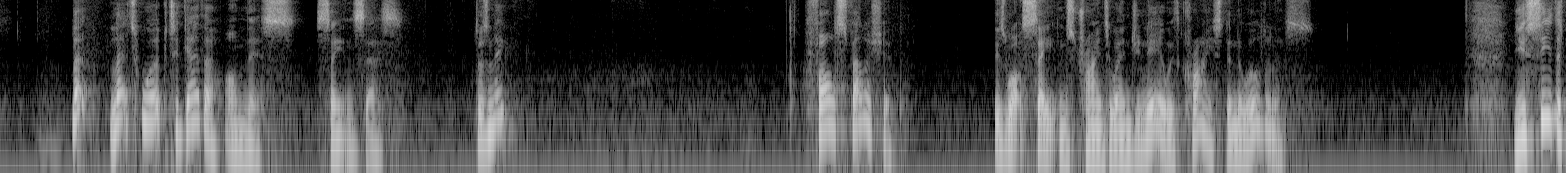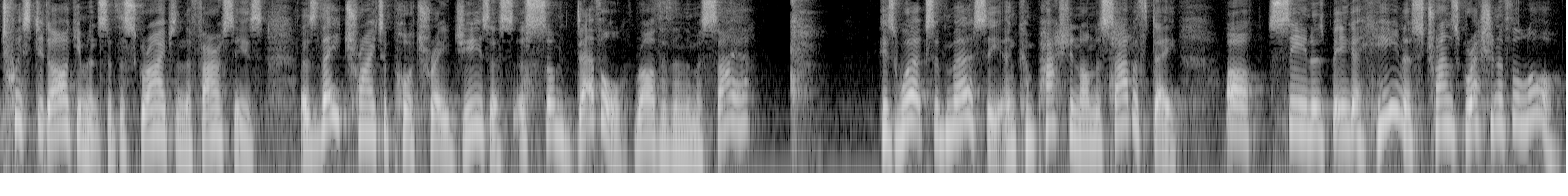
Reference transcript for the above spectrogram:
Let, let's work together on this, Satan says. Doesn't he? False fellowship is what Satan's trying to engineer with Christ in the wilderness. You see the twisted arguments of the scribes and the Pharisees as they try to portray Jesus as some devil rather than the Messiah. His works of mercy and compassion on the Sabbath day are seen as being a heinous transgression of the law.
